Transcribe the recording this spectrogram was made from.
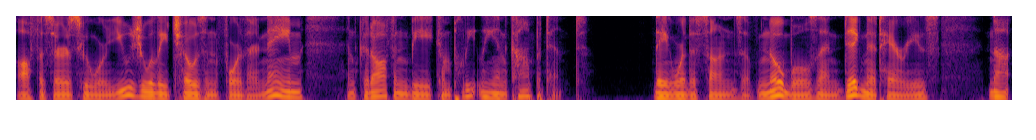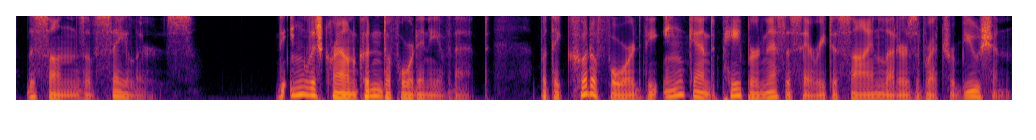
officers who were usually chosen for their name and could often be completely incompetent. They were the sons of nobles and dignitaries, not the sons of sailors. The English crown couldn't afford any of that, but they could afford the ink and paper necessary to sign letters of retribution,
